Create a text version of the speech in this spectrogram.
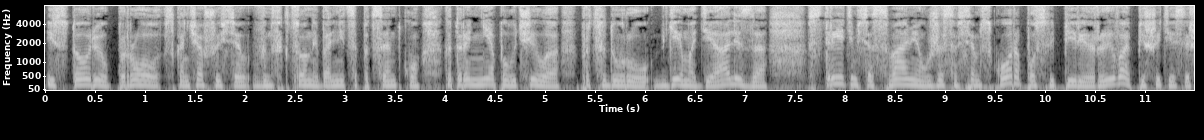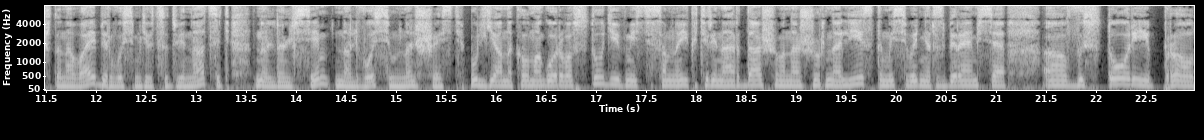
историю про скончавшуюся в инфекционной больнице пациентку, которая не получила процедуру гемодиализа. Встретимся с вами уже совсем скоро после перерыва. Пишите, если что, на Вайбер Вайбер 8 912 007 0806. Ульяна Колмогорова в студии. Вместе со мной Екатерина Ардашева, наш журналист. И мы сегодня разбираемся э, в истории про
